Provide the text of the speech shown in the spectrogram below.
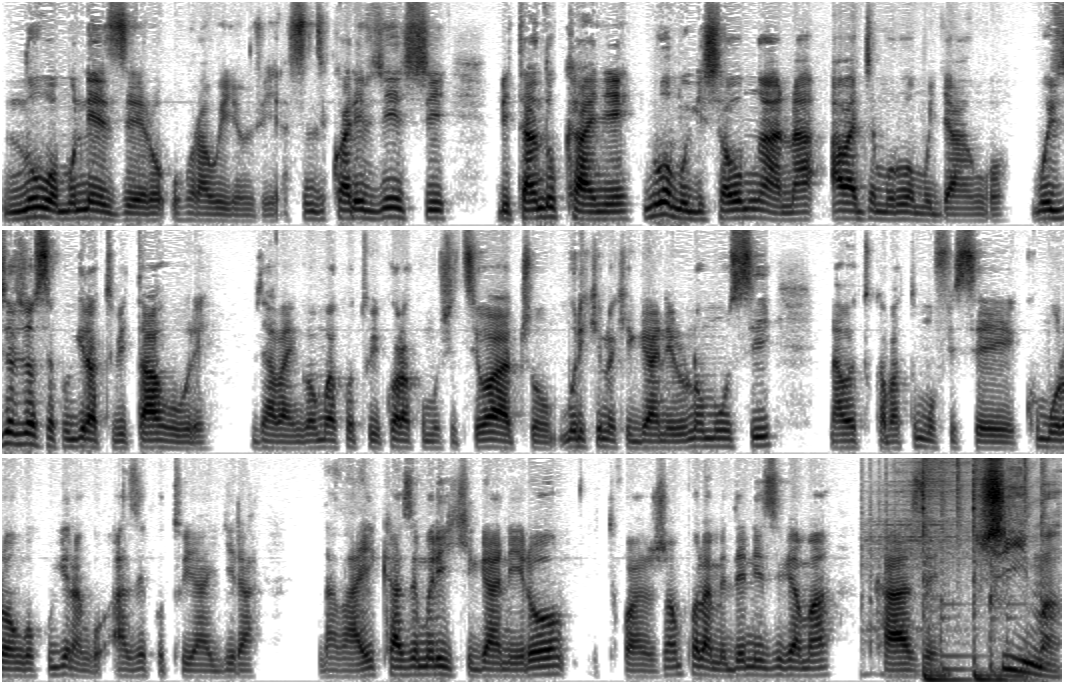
n'uwo munezero uhora wiyumvira. Sinzi ko hari byinshi bitandukanye n'uwo mugisha w'umwana aba aje muri uwo muryango. Mu byo byose kugira tubitahure byabaye ngombwa ko twikora ku mushyitsi wacu muri kino kiganiro uno munsi nawe tukaba tumufise ku murongo kugira ngo aze kutuyagira. Ndabaye ikaze muri iki kiganiro twa jean paul amede nizigama kaze. Shima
